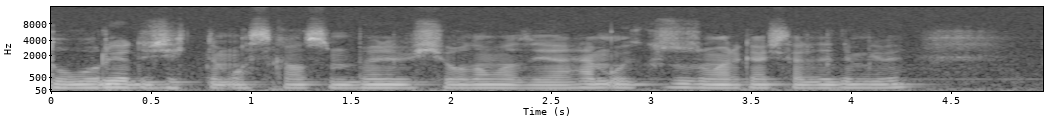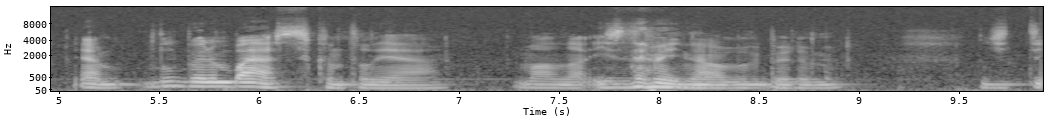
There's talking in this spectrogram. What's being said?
Doğuruyor diyecektim az kalsın böyle bir şey olamaz ya. Hem uykusuzum arkadaşlar dediğim gibi. Yani bu bölüm bayağı sıkıntılı ya. Vallahi izlemeyin abi bu bölümü. Ciddi.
